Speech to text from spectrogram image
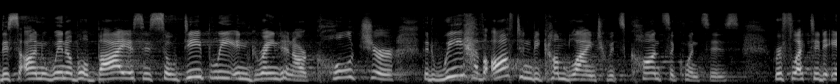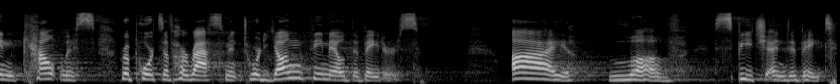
This unwinnable bias is so deeply ingrained in our culture that we have often become blind to its consequences, reflected in countless reports of harassment toward young female debaters. I love speech and debate,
